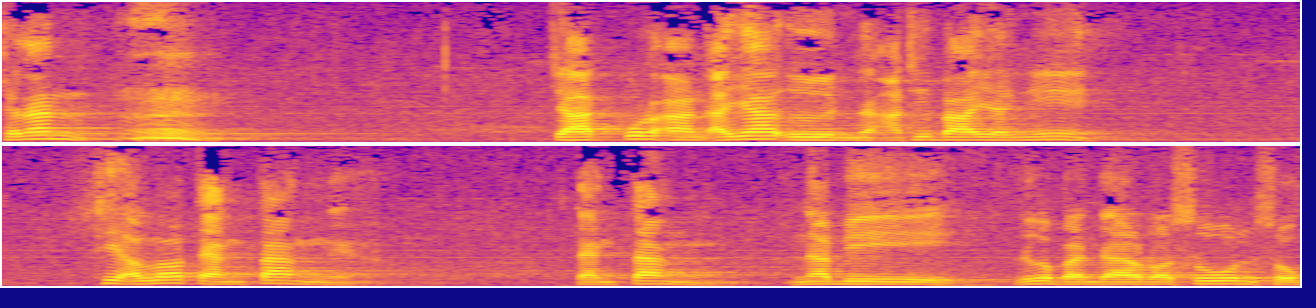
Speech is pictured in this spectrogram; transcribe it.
ฉะนั้นจากกุรอานอายาอื่น อธิบายอย่างนี้ ที่อัลลอฮ์แต่งตั้งเนี่ยแต่งตั้งนบี หรือว่าบรรดารอซูลส่ง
